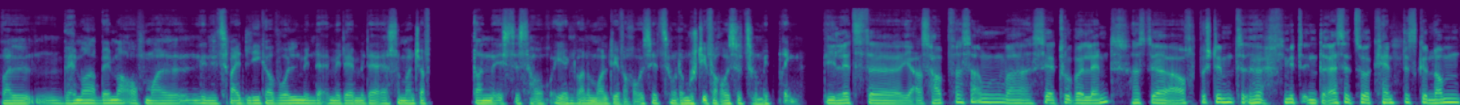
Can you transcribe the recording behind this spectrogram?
Weil wenn wir, wenn wir auch mal in die zweite Liga wollen mit der, mit der, mit der ersten Mannschaft, dann ist es auch irgendwann einmal die Voraussetzung oder muss die Voraussetzung mitbringen. Die letzte Jahreshauptversammlung war sehr turbulent. Hast du ja auch bestimmt äh, mit Interesse zur Kenntnis genommen.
